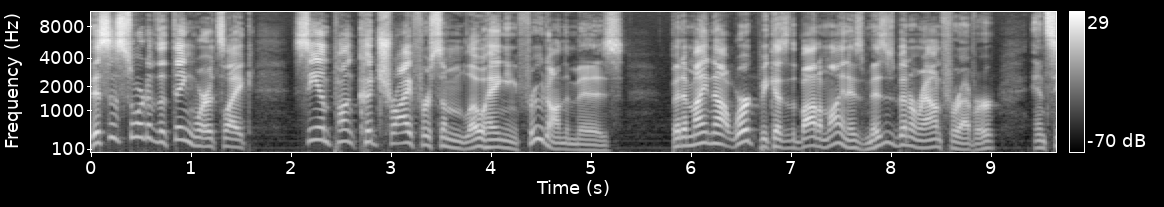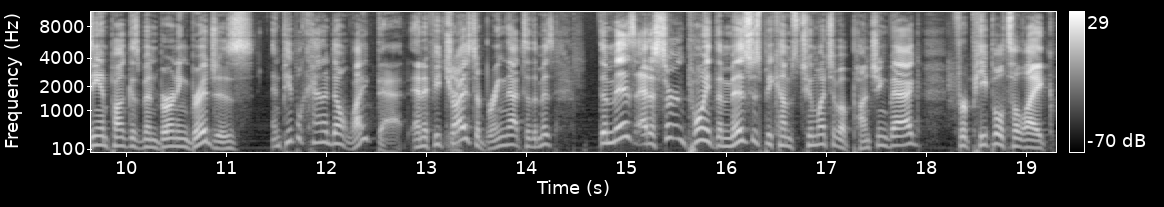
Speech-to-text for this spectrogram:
this is sort of the thing where it's like CM Punk could try for some low hanging fruit on the Miz, but it might not work because the bottom line is Miz has been around forever and CM Punk has been burning bridges and people kind of don't like that. And if he tries to bring that to the Miz, the Miz at a certain point, the Miz just becomes too much of a punching bag for people to like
